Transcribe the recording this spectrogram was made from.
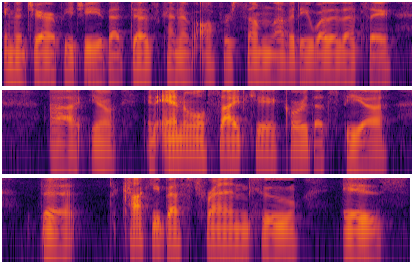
in a JRPG that does kind of offer some levity, whether that's a uh, you know an animal sidekick or that's the uh, the the cocky best friend who is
